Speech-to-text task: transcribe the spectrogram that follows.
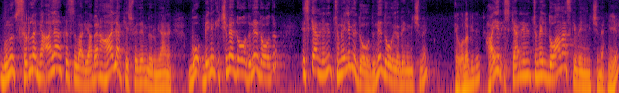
Bunun sırla ne alakası var ya? Ben hala keşfedemiyorum yani. Bu benim içime doğdu. Ne doğdu? İskemlenin tümeli mi doğdu? Ne doğuyor benim içime? E olabilir. Hayır, iskemlenin tümeli doğamaz ki benim içime. Niye?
